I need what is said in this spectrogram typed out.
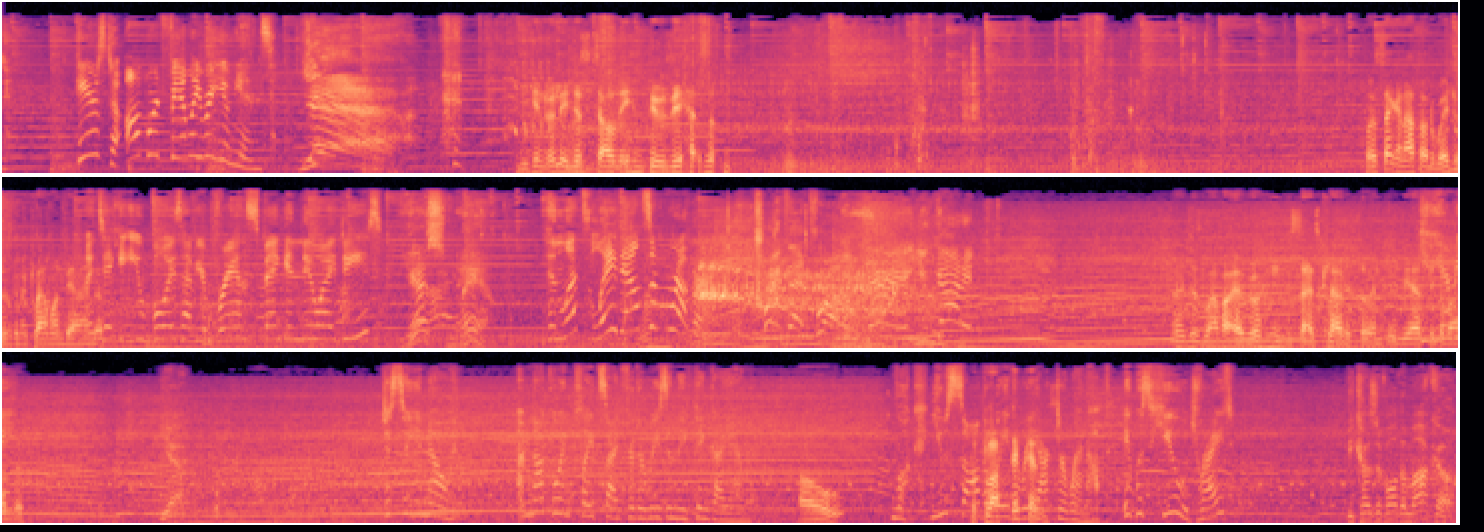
Here's to awkward family reunions. Yeah! You can really just tell the enthusiasm. For a second, I thought Wedge was gonna climb on I behind us. take it you boys have your brand spanking new IDs? Yes, ma'am. Then let's lay down some rubber. Crank that throttle! Okay, you got it. I just love how everyone besides Cloud is so enthusiastic about me? this. Yeah. Just so you know, I'm not going plateside for the reason they think I am. Oh, Look, you saw The the, plot way the reactor went up. It was huge, right? Because of all the Mako.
